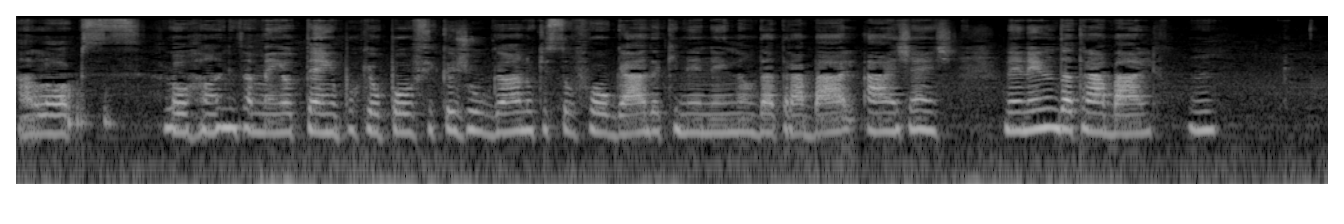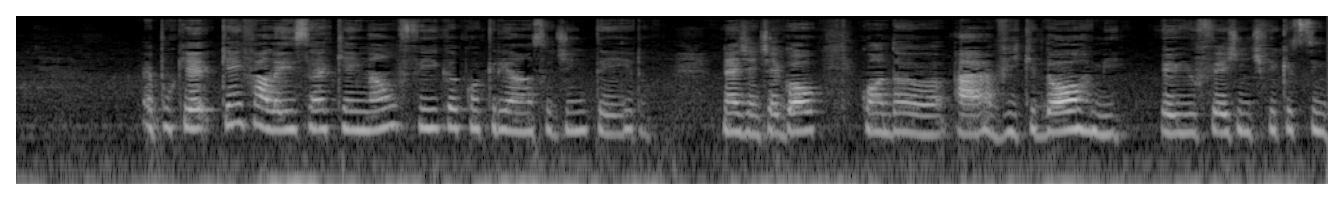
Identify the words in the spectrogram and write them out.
A Lopes, Lohane também eu tenho, porque o povo fica julgando que sou folgada, que neném não dá trabalho. Ah, gente, neném não dá trabalho. Hum. É porque quem fala isso é quem não fica com a criança o dia inteiro. Né, gente? É igual quando a Vicky dorme, eu e o Fê, a gente fica assim,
